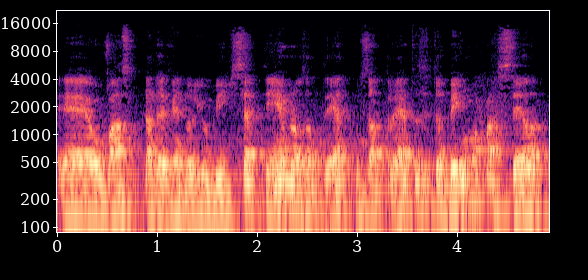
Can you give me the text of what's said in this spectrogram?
É, o Vasco está devendo ali o mês de setembro aos atletas, os atletas e também uma parcela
